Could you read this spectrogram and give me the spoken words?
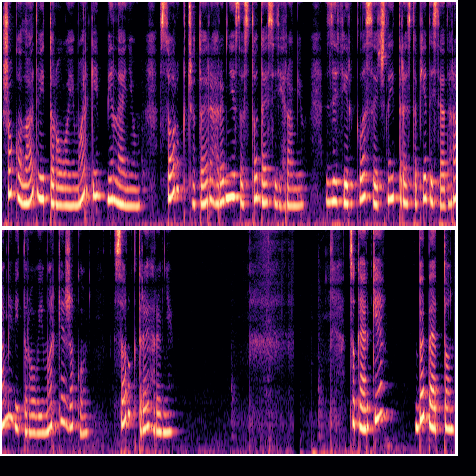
Шоколад від торгової марки Millennium 44 гривні за 110 грамів. Зефір класичний 350 грамів від торгової марки Жако 43 гривні. Цукерки Бебетто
